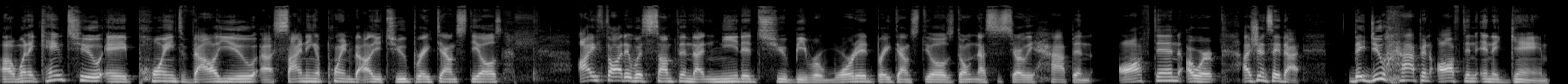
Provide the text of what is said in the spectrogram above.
Uh, when it came to a point value, uh, signing a point value to breakdown steals, I thought it was something that needed to be rewarded. Breakdown steals don't necessarily happen often, or I shouldn't say that they do happen often in a game.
